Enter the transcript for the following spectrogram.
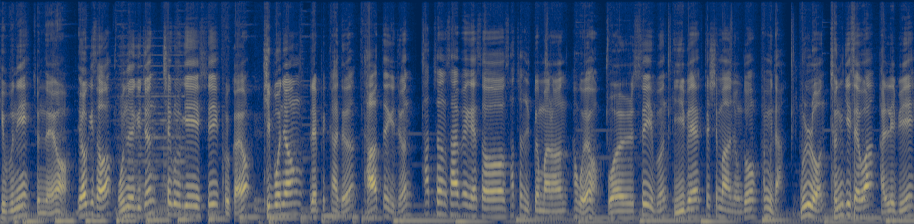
기분이 좋네요. 여기서 오늘 기준 채굴기 수익 볼까요? 기본형 그래픽카드 다섯 대 기준 4,400에서 4,600만 원 하고요. 월 수입은 270만 원 정도 합니다. 물론 전기세와 관리비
